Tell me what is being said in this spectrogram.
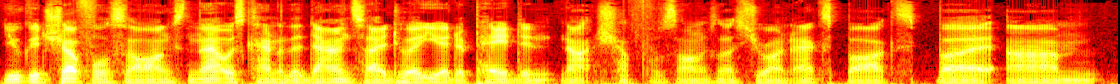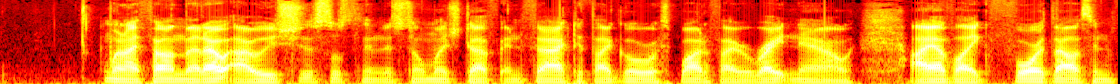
You could shuffle songs, and that was kind of the downside to it. You had to pay to not shuffle songs unless you were on Xbox. But um, when I found that out, I was just listening to so much stuff. In fact, if I go with Spotify right now, I have like 4,000,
